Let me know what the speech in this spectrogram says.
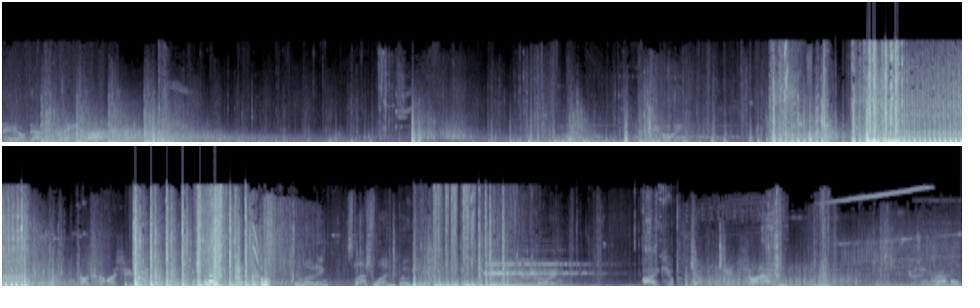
Nailed that. Taking fire. Reloading. Charging on my shield. Reloading. Splash 1, bogey down. Reloading. I killed. Jump. Getting shot at. Grapple.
